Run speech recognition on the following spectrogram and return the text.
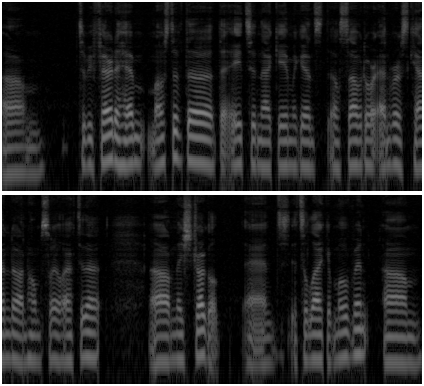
um, to be fair to him, most of the, the eights in that game against El Salvador and versus Canada on home soil after that, um, they struggled, and it's a lack of movement. Um,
